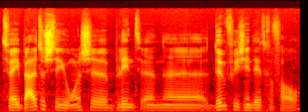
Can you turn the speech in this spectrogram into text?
twee buitenste jongens, eh, Blind en eh, Dumfries in dit geval.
